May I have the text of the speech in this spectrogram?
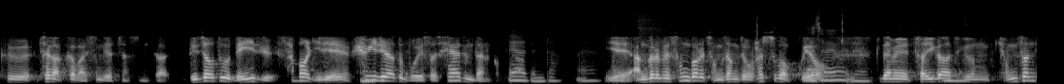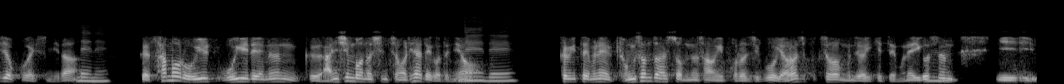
그 제가 아까 말씀드렸지 않습니까? 늦어도 내일 3월 1일 휴일이라도 모여서 해야 된다는 겁니다. 해야 된다. 네. 예, 안 그러면 선거를 정상적으로 할 수가 없고요. 맞아요. 예. 그다음에 저희가 음. 지금 경선 지역구가 있습니다. 네네. 그 3월 5일 5일에는 그 안심번호 신청을 해야 되거든요. 네네. 그렇기 때문에 경선도 할 수 없는 상황이 벌어지고 여러 가지 복잡한 문제가 있기 때문에 이것은 음. 이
